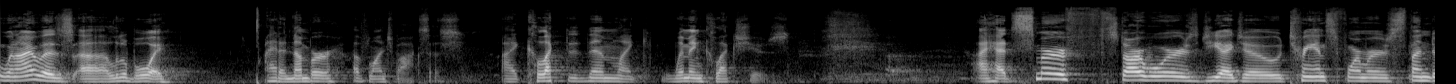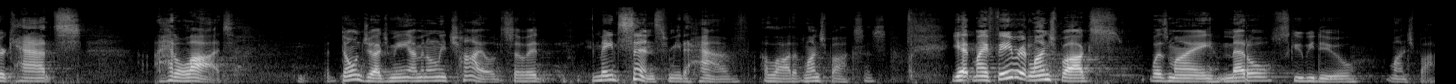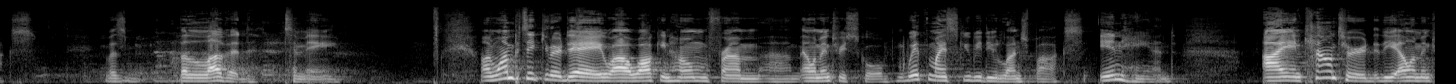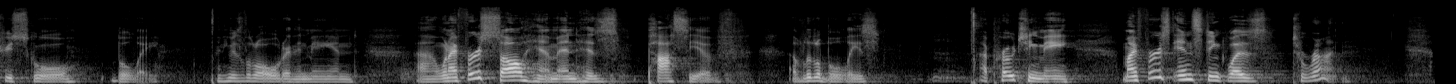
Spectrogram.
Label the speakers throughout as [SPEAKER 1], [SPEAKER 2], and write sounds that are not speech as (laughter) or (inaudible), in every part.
[SPEAKER 1] When I was a little boy, I had a number of lunch boxes. I collected them like women collect shoes. I had Smurf, Star Wars, G.I. Joe, Transformers, Thundercats. I had a lot. But don't judge me, I'm an only child, so it, it made sense for me to have a lot of lunchboxes. Yet my favorite lunchbox was my metal Scooby Doo lunchbox. Was beloved to me. On one particular day, while walking home from um, elementary school with my Scooby Doo lunchbox in hand, I encountered the elementary school bully. And he was a little older than me. And uh, when I first saw him and his posse of, of little bullies approaching me, my first instinct was to run.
